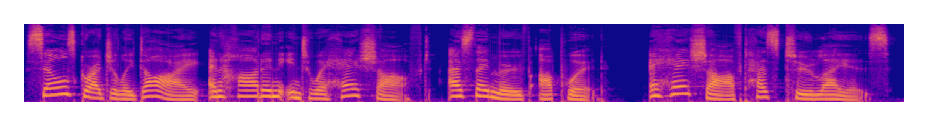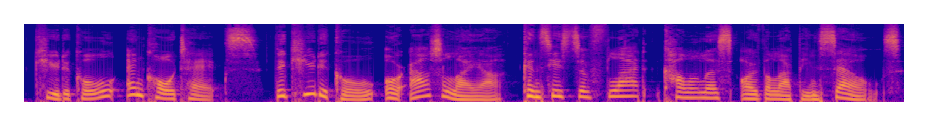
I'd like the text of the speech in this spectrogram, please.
Cells gradually die and harden into a hair shaft as they move upward. A hair shaft has two layers cuticle and cortex. The cuticle, or outer layer, consists of flat, colourless, overlapping cells.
